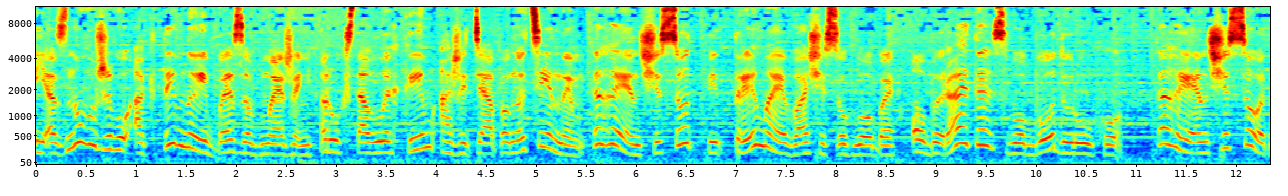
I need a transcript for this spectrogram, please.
Я знову живу активно і без обмежень. Рух став легким, а життя повноцінним. КГН 600 підтримає ваші суглоби. Обирайте свободу руху. КГН 600.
